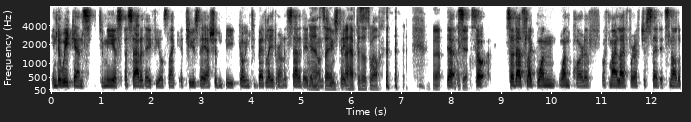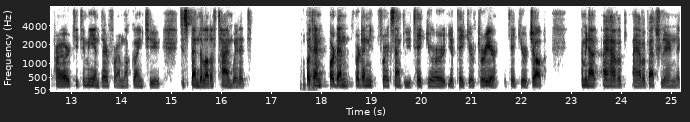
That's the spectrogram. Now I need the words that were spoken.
In the weekends, to me, a, a Saturday feels like a Tuesday. I shouldn't be going to bed later on a Saturday yeah, than on same. a Tuesday. I have this as well. yeah. yeah. Okay. So so that's like one one part of of my life where i've just said it's not a priority to me and therefore i'm not going to to spend a lot of time with it okay. or then or then or then for example you take your you take your career you take your job i I mean, I, I have a I have a bachelor in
